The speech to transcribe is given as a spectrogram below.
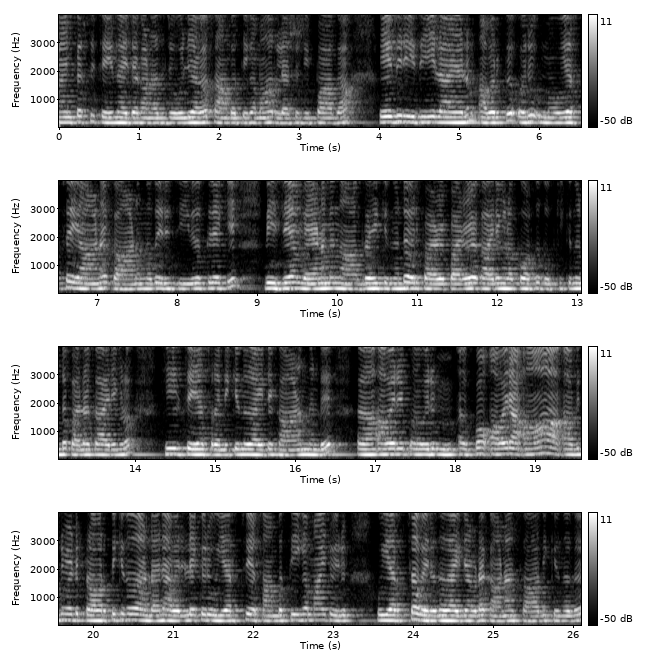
മാനിഫെസ്റ്റ് ചെയ്യുന്നതായിട്ടാണ് കാണുന്നത്. അത് ജോലിയാകാം സാമ്പത്തികമാകാം റിലേഷൻഷിപ്പ് ആകാം. ഏത് രീതിയിലായാലും അവർക്ക് ഒരു ഉയർച്ചയാണ് കാണുന്നത്. ഒരു ജീവിതത്തിലേക്ക് വിജയം വേണമെന്ന് ആഗ്രഹിക്കുന്നുണ്ട്. അവർ പഴയ പഴയ കാര്യങ്ങളൊക്കെ ഓർത്ത് ദുഃഖിക്കുന്നുണ്ട്. പല കാര്യങ്ങളും ഹീൽ ചെയ്യാൻ ശ്രമിക്കുന്നതായിട്ട് കാണുന്നുണ്ട്. അവർ ഒരു ഇപ്പോൾ അവർ ആ അതിനുവേണ്ടി പ്രവർത്തിക്കുന്നത് കൊണ്ട് തന്നെ അവരിലേക്ക് ഒരു ഉയർച്ച സാമ്പത്തികമായിട്ടൊരു ഉയർച്ച വരുന്നതായിട്ടാണ് അവിടെ കാണാൻ സാധിക്കുന്നത്.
